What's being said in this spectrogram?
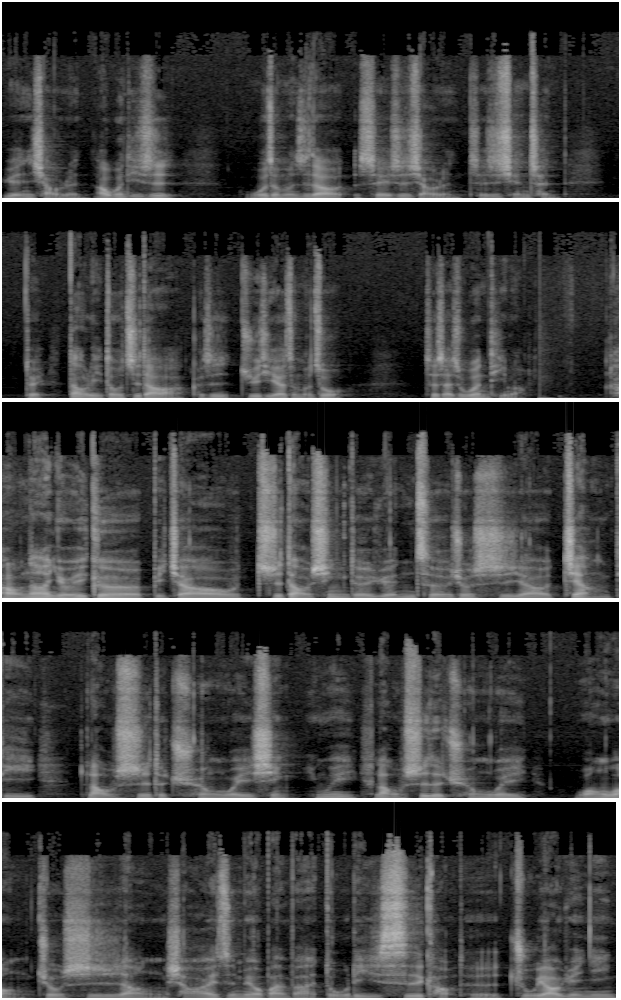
远小人。啊，问题是，我怎么知道谁是小人，谁是贤臣？对，道理都知道啊，可是具体要怎么做，这才是问题嘛。好，那有一个比较指导性的原则，就是要降低老师的权威性，因为老师的权威往往就是让小孩子没有办法独立思考的主要原因，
